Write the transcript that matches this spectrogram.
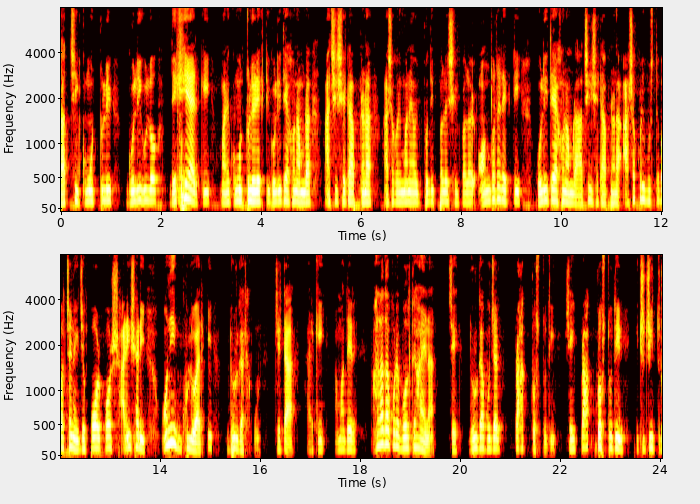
যাচ্ছি কুমোরটুলির গলিগুলো দেখে আর কি মানে কুমোরটুলির একটি গলিতে এখন আমরা আছি সেটা আপনারা আশা করি মানে ওই প্রদীপ পালের শিল্পালয়ের অন্দরের একটি গলিতে এখন আমরা আছি সেটা আপনারা আশা করি বুঝতে পারছেন। এই যে পর পর সারি সারি অনেকগুলো আর কি দুর্গা ঠাকুর, যেটা আর কি আমাদের আলাদা করে বলতে হয় না যে দুর্গাপূজার প্রাক প্রস্তুতি। সেই প্রাক প্রস্তুতির কিছু চিত্র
